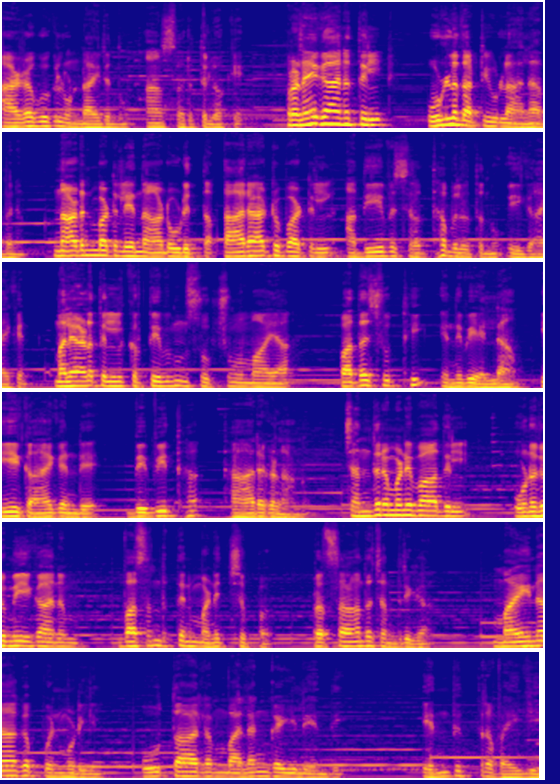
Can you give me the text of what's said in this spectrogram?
അഴകുകൾ ഉണ്ടായിരുന്നു ആ സ്വരത്തിലൊക്കെ. പ്രണയഗാനത്തിൽ ഉള്ളു തട്ടിയുള്ള ആലാപനം. നാടൻപാട്ടിലെ നാടോടിത്തം താരാട്ടുപാട്ടിൽ അതീവ ശ്രദ്ധ പുലർത്തുന്നു ഈ ഗായകൻ. മലയാളത്തിൽ കൃത്യവും സൂക്ഷ്മവുമായ പദശുദ്ധി എന്നിവയെല്ലാം ഈ ഗായകന്റെ വിവിധ ധാരകളാണ്. ചന്ദ്രമണിവാതിൽ ഉണരുമീ ഗാനം വസന്തത്തിൻ മണിച്ചിപ്പ് പ്രസാദ ചന്ദ്രിക മൈനാക പൊന്മുടിയിൽ പൂത്താലം വലങ്കയിലേന്തി. എന്തിത്ര വൈകി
